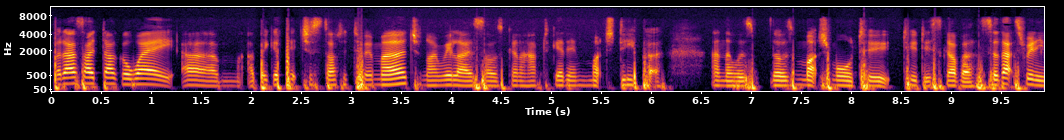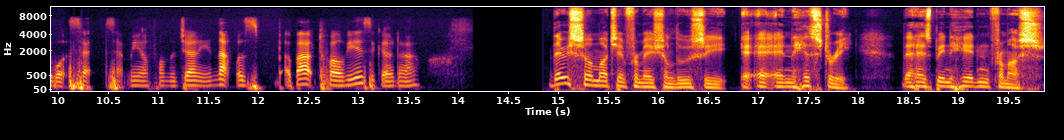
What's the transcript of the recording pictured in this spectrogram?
But as I dug away, um, a bigger picture started to emerge, and I realized I was going to have to get in much deeper and there was there was much more to to discover. So that's really what set set me off on the journey, and that was about 12 years ago now. There is so much information, Lucy, in history that has been hidden from us,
